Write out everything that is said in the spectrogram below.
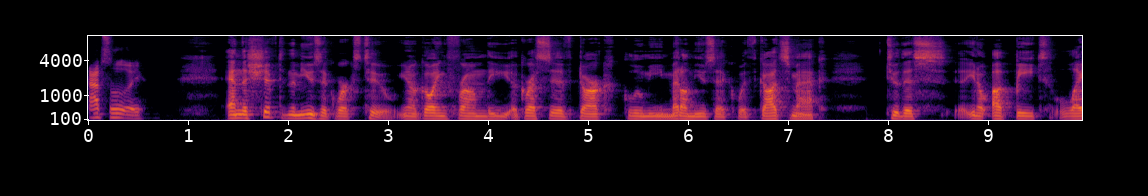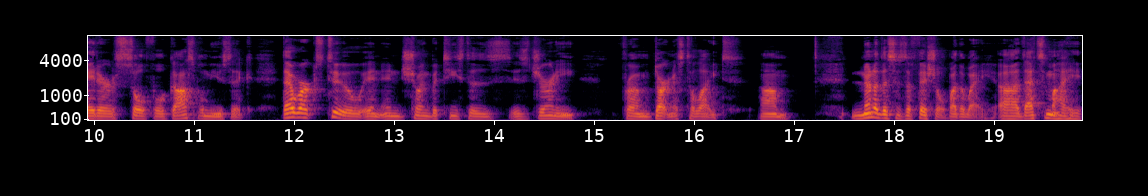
Absolutely. And the shift in the music works too. You know, going from the aggressive, dark, gloomy metal music with Godsmack to this, you know, upbeat, lighter, soulful gospel music. That works too in, in showing Batista's his journey from darkness to light. Um, none of this is official, by the way. Uh, that's my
